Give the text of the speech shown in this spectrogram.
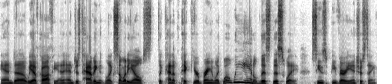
and uh, we have coffee, and, and just having like somebody else to kind of pick your brain, like, well, we handled this this way, seems to be very interesting.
